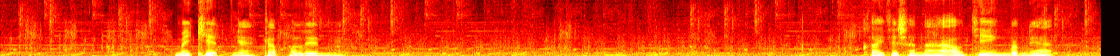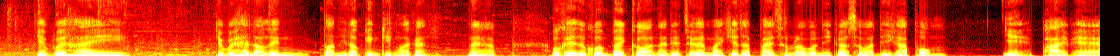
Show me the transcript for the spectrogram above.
ไม่เข็ดไงกลับมาเล่นไงใครจะชนะเอาจริงแบบเนี้ย ก็บไว้ให้เก็บไว้ให้เราเล่นตอนที่เราเก่งๆแล้วกันนะครับ โอเคทุกคนไปก่อนนะ เดี๋ยวเจอกันใหม่คลิปต่อไปสำหรับวันนี้ก็สวัสดีครับผม เย่พ่ายแพ้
